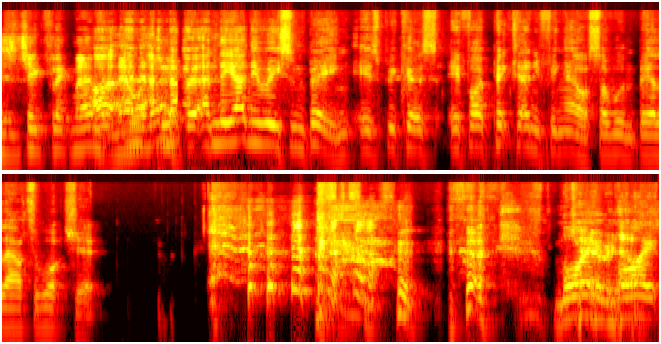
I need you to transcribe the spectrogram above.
as a chick flick man. Uh, and, no, and the only reason being is because if I picked anything else, I wouldn't be allowed to watch it. my my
